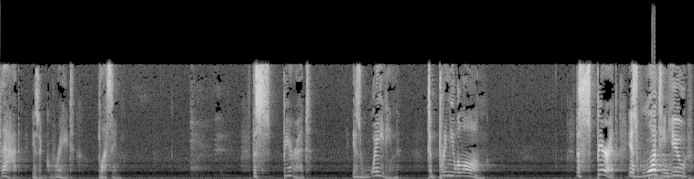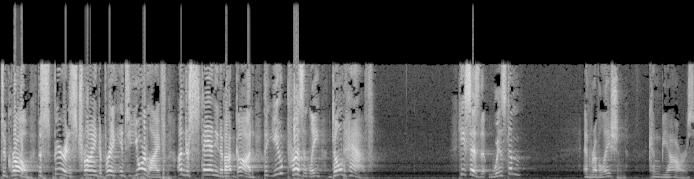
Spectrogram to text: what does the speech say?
that is a great blessing. The Spirit is waiting to bring you along. The Spirit is wanting you to grow. The Spirit is trying to bring into your life understanding about God that you presently don't have. He says that wisdom and revelation can be ours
